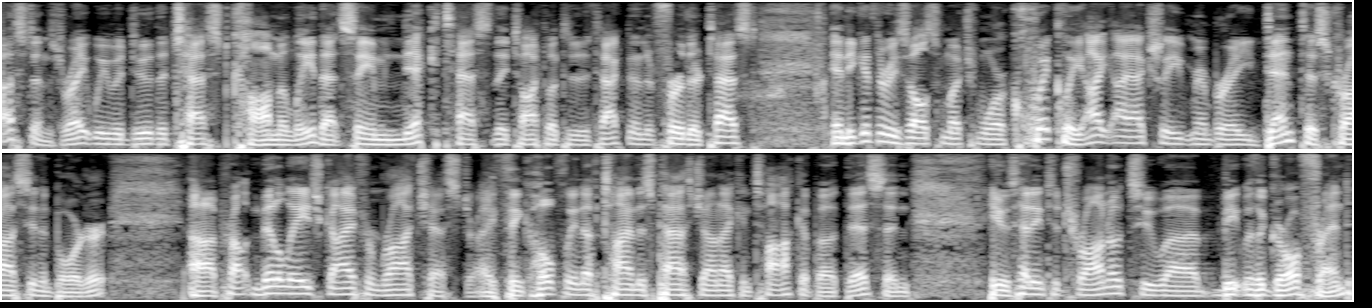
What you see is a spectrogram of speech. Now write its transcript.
customs, right? We would do the test commonly, that same NIK test they talked about to detect, and a further test, and to get the results much more quickly. I, I actually remember a dentist crossing the border, uh, middle-aged guy from Rochester. I think hopefully enough time has passed, John. I can talk about this, and he was heading to Toronto to uh, meet with a girlfriend,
